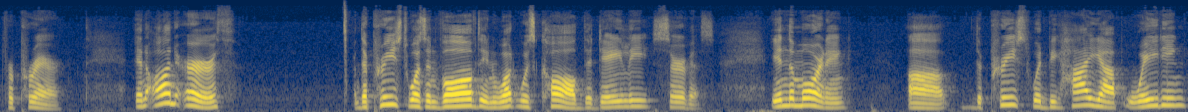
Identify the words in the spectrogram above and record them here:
for prayer. And on earth, the priest was involved in what was called the daily service. In the morning, uh, the priest would be high up waiting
